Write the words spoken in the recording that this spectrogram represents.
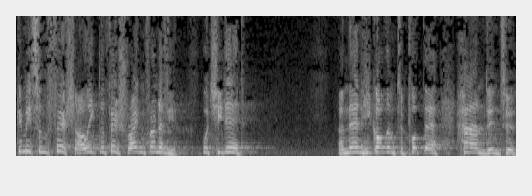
Give me some fish. I'll eat the fish right in front of you. Which he did. And then he got them to put their hand into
